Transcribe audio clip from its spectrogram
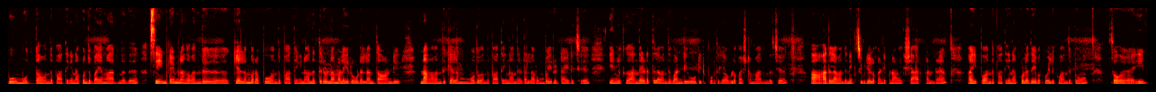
போகும்போது தான் வந்து பார்த்திங்கன்னா கொஞ்சம் பயமாக இருந்தது. சேம் டைம் நாங்கள் வந்து கிளம்புறப்போ வந்து பார்த்திங்கன்னா அந்த திருவண்ணாமலை ரோடெல்லாம் தாண்டி நாங்கள் வந்து கிளம்பும் போது வந்து பார்த்திங்கன்னா அந்த இடம்லாம் ரொம்ப இருட்டாயிடுச்சு. எங்களுக்கு அந்த இடத்துல வந்து வண்டி ஓட்டிகிட்டு போகிறதுக்கே அவ்வளோ கஷ்டமாக இருந்துச்சு. அதெல்லாம் வந்து நெக்ஸ்ட் வீடியோவில் கண்டிப்பாக நான் உங்களுக்கு ஷேர் பண்ணுறேன் இப்போ வந்து பார்த்திங்கன்னா குலதெய்வ கோயிலுக்கு வந்துட்டோம். ஸோ இப்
